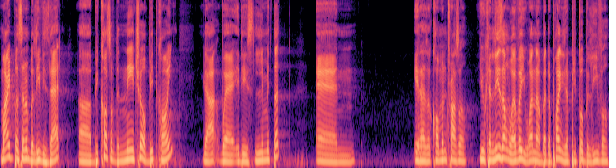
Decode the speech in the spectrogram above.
my personal belief is that uh because of the nature of Bitcoin, yeah, where it is limited and it has a common trust. oh. You can list down whatever you want, uh, but the point is that people believe. oh.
